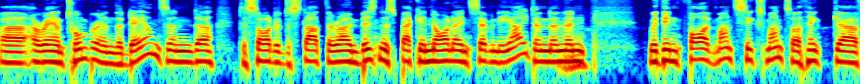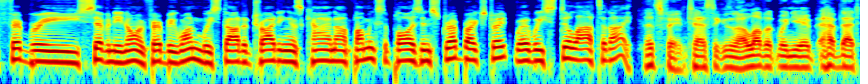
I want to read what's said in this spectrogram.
uh, around Toowoomba and the Downs, and uh, decided to start their own business back in 1978. And, and then within five months, six months, I think uh, February 79, February 1, we started trading as K&R Plumbing Supplies in Stradbroke Street, where we still are today. That's fantastic, isn't it? I love it when you have that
